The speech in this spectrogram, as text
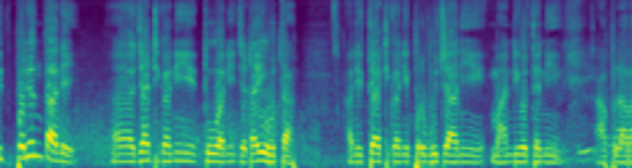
तिथपर्यंत आले. ज्या ठिकाणी तो आणि जटायू होता. आणि त्या ठिकाणी प्रभूच्या आणि मांडीवर त्यांनी आपला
